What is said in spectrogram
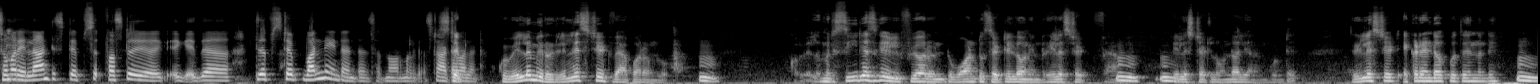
సో మరి ఎలాంటి steps first step step one ఏంటంటారు సార్ నార్మల్గా స్టార్ట్ అవ్వాలంటే? ఒకవేళ మీరు రియల్ ఎస్టేట్ వ్యాపారంలో. ఒకవేళ మీరు సీరియస్గా if you are into want to settle down in real estate. Real ఎస్టేట్లో ఉండాలి అని అనుకుంటే రియల్ ఎస్టేట్ ఎక్కడ ఎండ్ అయిపోతుందండి మ్మ్.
